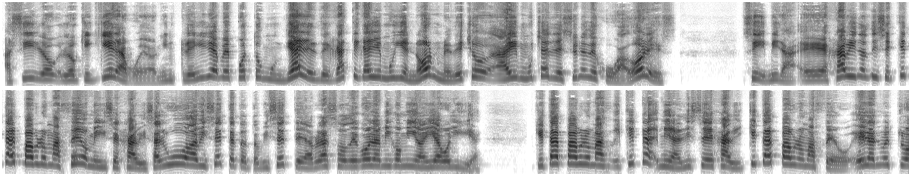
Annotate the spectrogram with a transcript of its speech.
así lo, que quiera, weón. Increíble haber puesto un mundial, el desgaste que hay es muy enorme. De hecho, hay muchas lesiones de jugadores. Sí, mira, eh, Javi nos dice, ¿qué tal Pablo Mafeo? Me dice Javi. Saludos a Vicente, Toto. Vicente, abrazo de gol, amigo mío, ahí a Bolivia. ¿Qué tal Pablo Mafeo? ¿Qué tal? Mira, dice Javi, ¿qué tal Pablo Mafeo? Era nuestro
